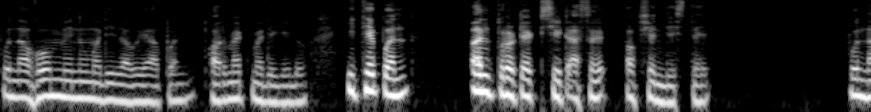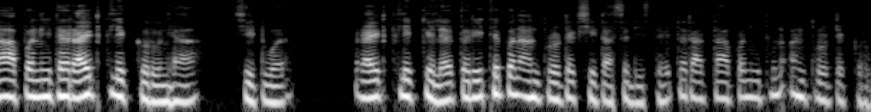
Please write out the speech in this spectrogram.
पुन्हा होम मेनूमध्ये जाऊया आपण. फॉर्मॅटमध्ये गेलो. इथे पण अनप्रोटेक्ट शीट असं ऑप्शन दिसतंय. पुन्हा आपण इथं राईट क्लिक करून ह्या शीटवर राईट क्लिक केलं तर इथे पण अनप्रोटेक्ट शीट असं दिसतंय. तर आता आपण इथून अनप्रोटेक्ट करू.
